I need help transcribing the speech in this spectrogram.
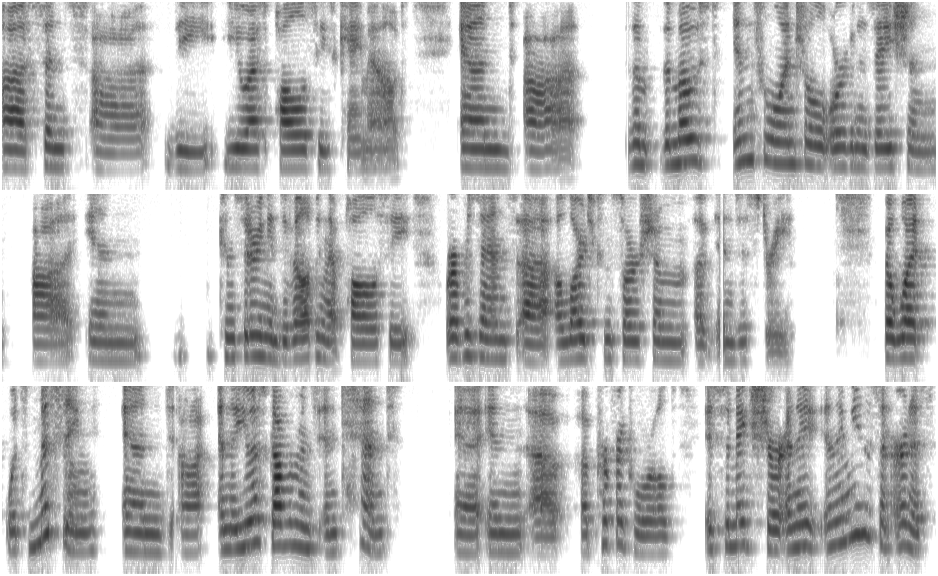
uh, since uh, the U.S. policies came out, and uh, the the most influential organization uh, in considering and developing that policy represents uh, a large consortium of industry. But what what's missing and uh, and the U.S. government's intent uh, in uh, a perfect world is to make sure, and they and they mean this in earnest.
